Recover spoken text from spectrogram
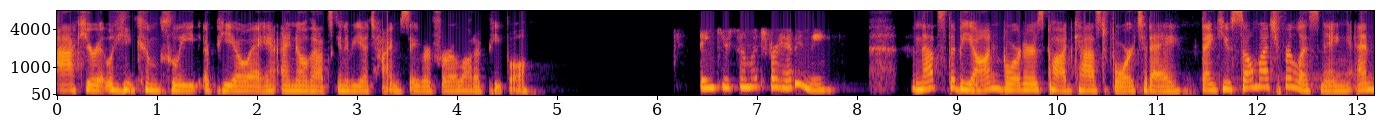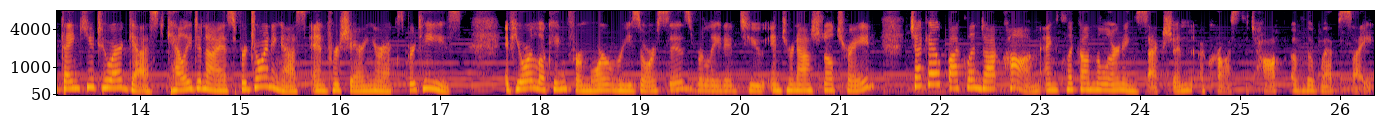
accurately complete a POA. I know that's going to be a time saver for a lot of people. Thank you so much for having me. And that's the Beyond Borders podcast for today. Thank you so much for listening, and thank you to our guest, Kelly Denias, for joining us and for sharing your expertise. If you're looking for more resources related to international trade, check out buckland.com and click on the learning section across the top of the website.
